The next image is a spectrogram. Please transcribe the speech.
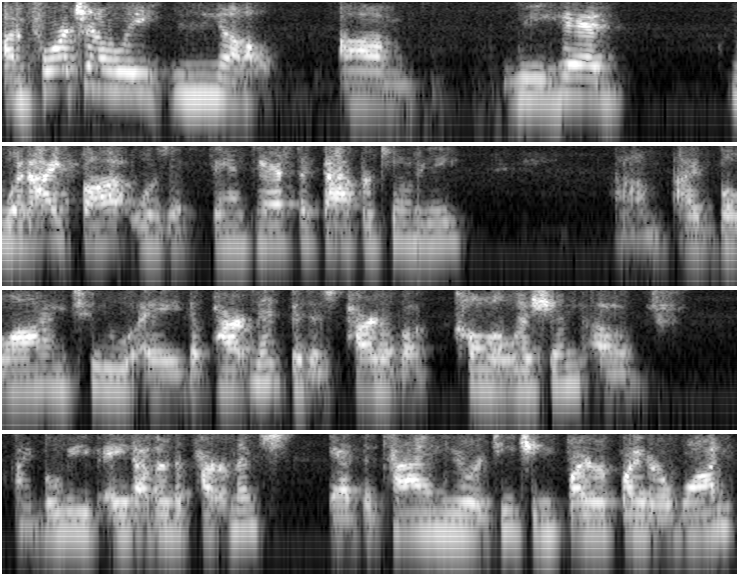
unfortunately, no. Um, we had what I thought was a fantastic opportunity. Um, I belong to a department that is part of a coalition of, I believe, eight other departments. At the time we were teaching Firefighter 1,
